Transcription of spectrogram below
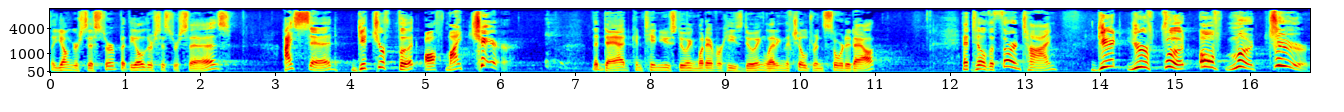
the younger sister, but the older sister says, I said, get your foot off my chair. The dad continues doing whatever he's doing, letting the children sort it out. Until the third time, get your foot off my chair.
